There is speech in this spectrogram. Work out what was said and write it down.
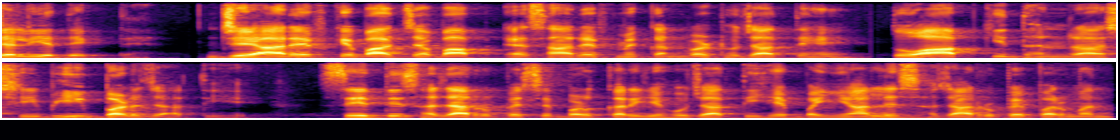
चलिए देखते हैं। जेआरएफ के बाद जब आप एसआरएफ में कन्वर्ट हो जाते हैं तो आपकी धनराशि भी बढ़ जाती है। सैंतीस हज़ार रुपये से बढ़कर ये हो जाती है बयालीस हज़ार रुपये पर मंथ।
